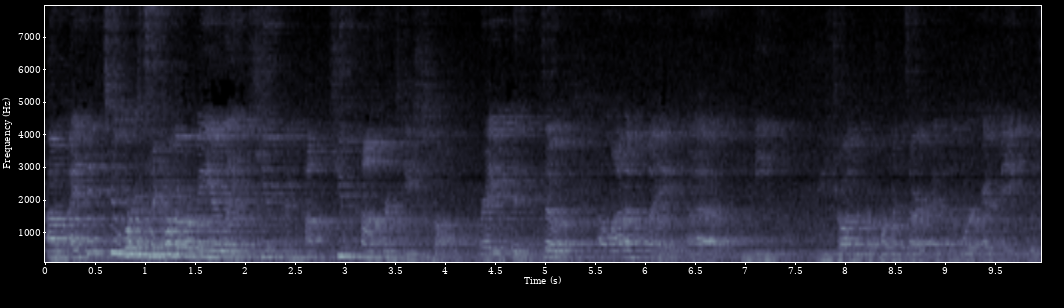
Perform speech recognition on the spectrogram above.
Um, I think two words that come up And so a lot of my uh, me being drawn to performance art and the work I make was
